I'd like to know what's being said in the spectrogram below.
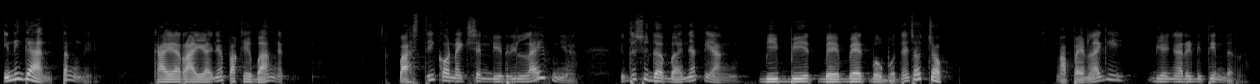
ini ganteng nih. Kaya rayanya pakai banget. Pasti connection di real life-nya itu sudah banyak yang bibit, bebet, bobotnya cocok. Ngapain lagi dia nyari di Tinder?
